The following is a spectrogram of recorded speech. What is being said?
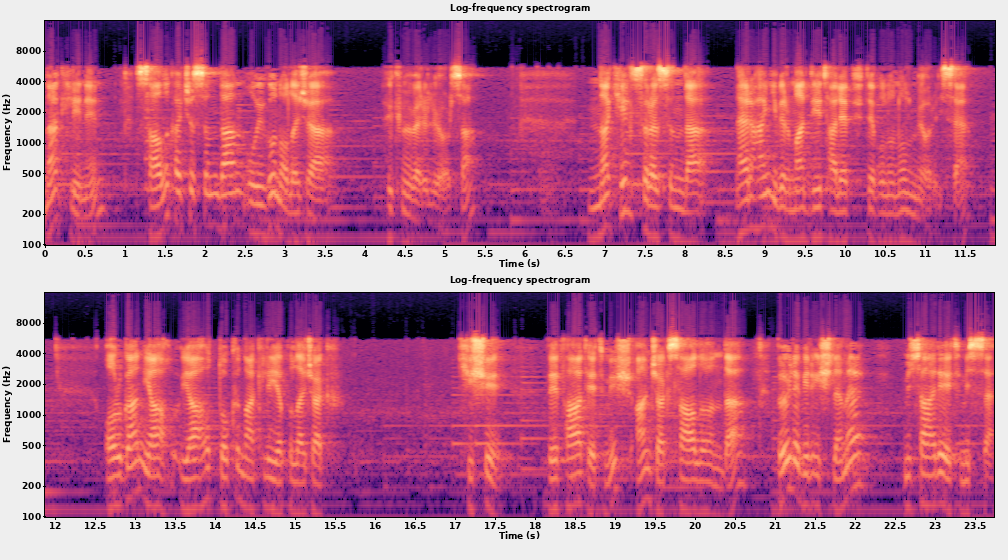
naklinin sağlık açısından uygun olacağı hükmü veriliyorsa, nakil sırasında herhangi bir maddi talepte bulunulmuyor ise, organ yah yahut doku nakli yapılacak kişi vefat etmiş ancak sağlığında böyle bir işleme müsaade etmişse,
